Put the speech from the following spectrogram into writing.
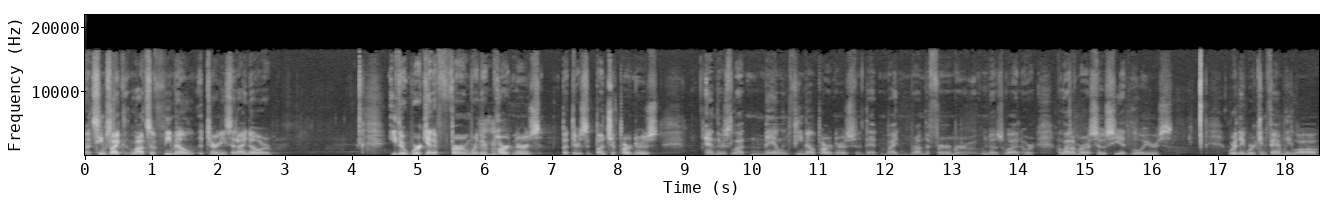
it seems like lots of female attorneys that I know are either work at a firm where Mm-hmm. they're partners, but there's a bunch of partners, and there's a lot male and female partners that might run the firm or who knows what, or a lot of them are associate lawyers, or they work in family law.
